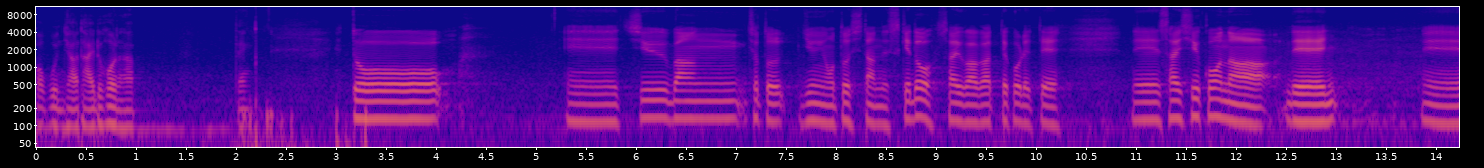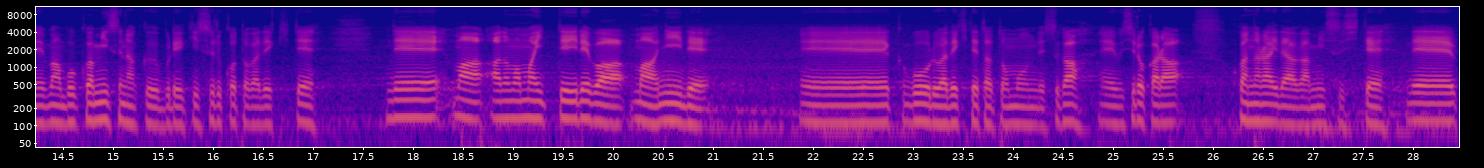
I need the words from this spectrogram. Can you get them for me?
ขอบคุณชาวไทยทุกคนครับ thank you. 中盤、ちょっと順位を落としたんですけど最後上がってこれてで最終コーナーで、えーまあ、僕はミスなくブレーキすることができてで、まあ、あのままいっていれば、まあ、2位で、えー、ゴールはできてたと思うんですが、えー、後ろから他のライダーがミスしてで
